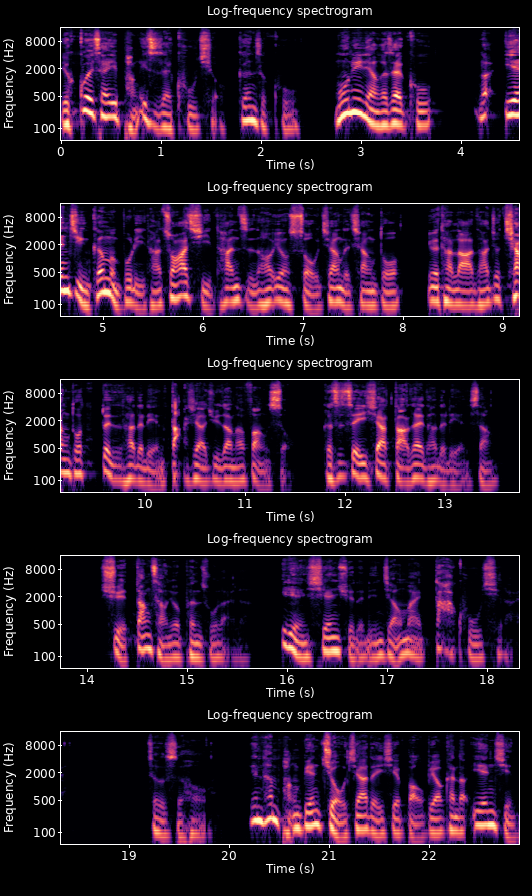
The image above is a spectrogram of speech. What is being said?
也跪在一旁一直在哭求，跟着哭。母女两个在哭，那烟警根本不理他，抓起摊子，然后用手枪的枪托，因为他拉他，就枪托对着他的脸打下去，让他放手。可是这一下打在他的脸上，血当场就喷出来了，一脸鲜血的林江麦大哭起来。这个时候。烟摊旁边酒家的一些保镖看到烟警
